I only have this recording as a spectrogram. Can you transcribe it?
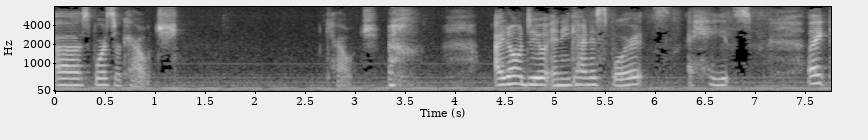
Uh, sports or couch? Couch. I don't do any kind of sports. I hate like,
